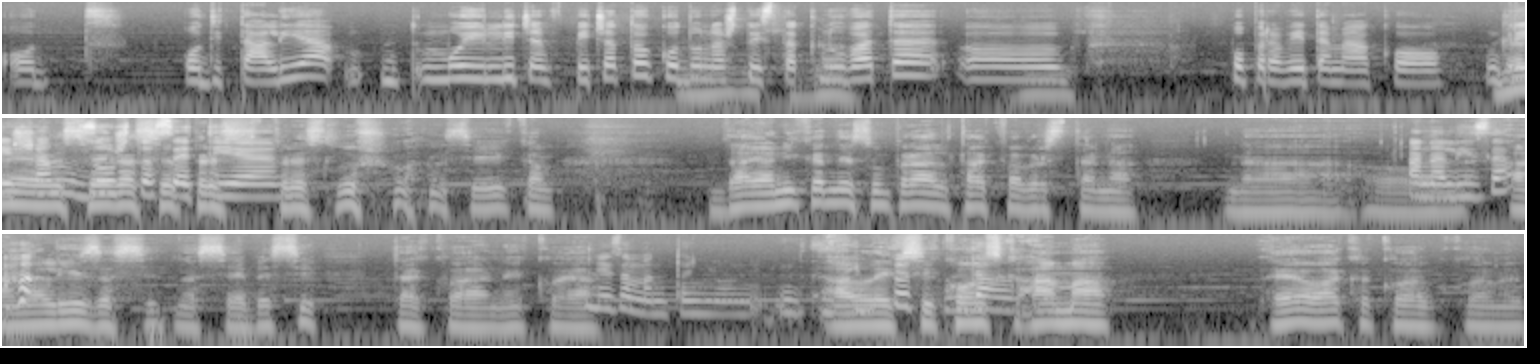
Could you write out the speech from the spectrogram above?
од од Италија. Мој личен впечаток од она што истакнувате, да. поправете ме ако грешам, не, не, зошто се, се тие преслушувам, се викам да ја никад не сум правил таква врста на на анализа анализа на себе си таква некоја Не знам Антониони. А лексиконска, да. ама е овака која која ме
